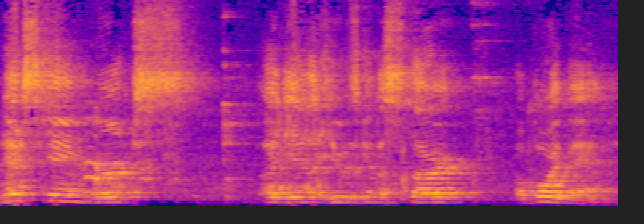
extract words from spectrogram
Next came Burke's idea that he was going to start a boy band.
